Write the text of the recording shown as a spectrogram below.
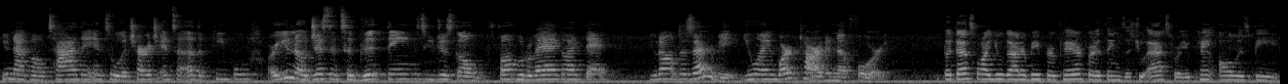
You're not gonna tithe it into a church, into other people, or you know, just into good things. You just gonna fumble the bag like that. You don't deserve it. You ain't worked hard enough for it. But that's why you got to be prepared for the things that you ask for. You can't always be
